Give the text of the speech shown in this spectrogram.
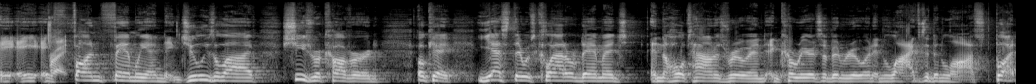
a, a, a Right. fun family ending. Julie's alive, she's recovered. Okay, yes, there was collateral damage, and the whole town is ruined, and careers have been ruined, and lives have been lost. But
